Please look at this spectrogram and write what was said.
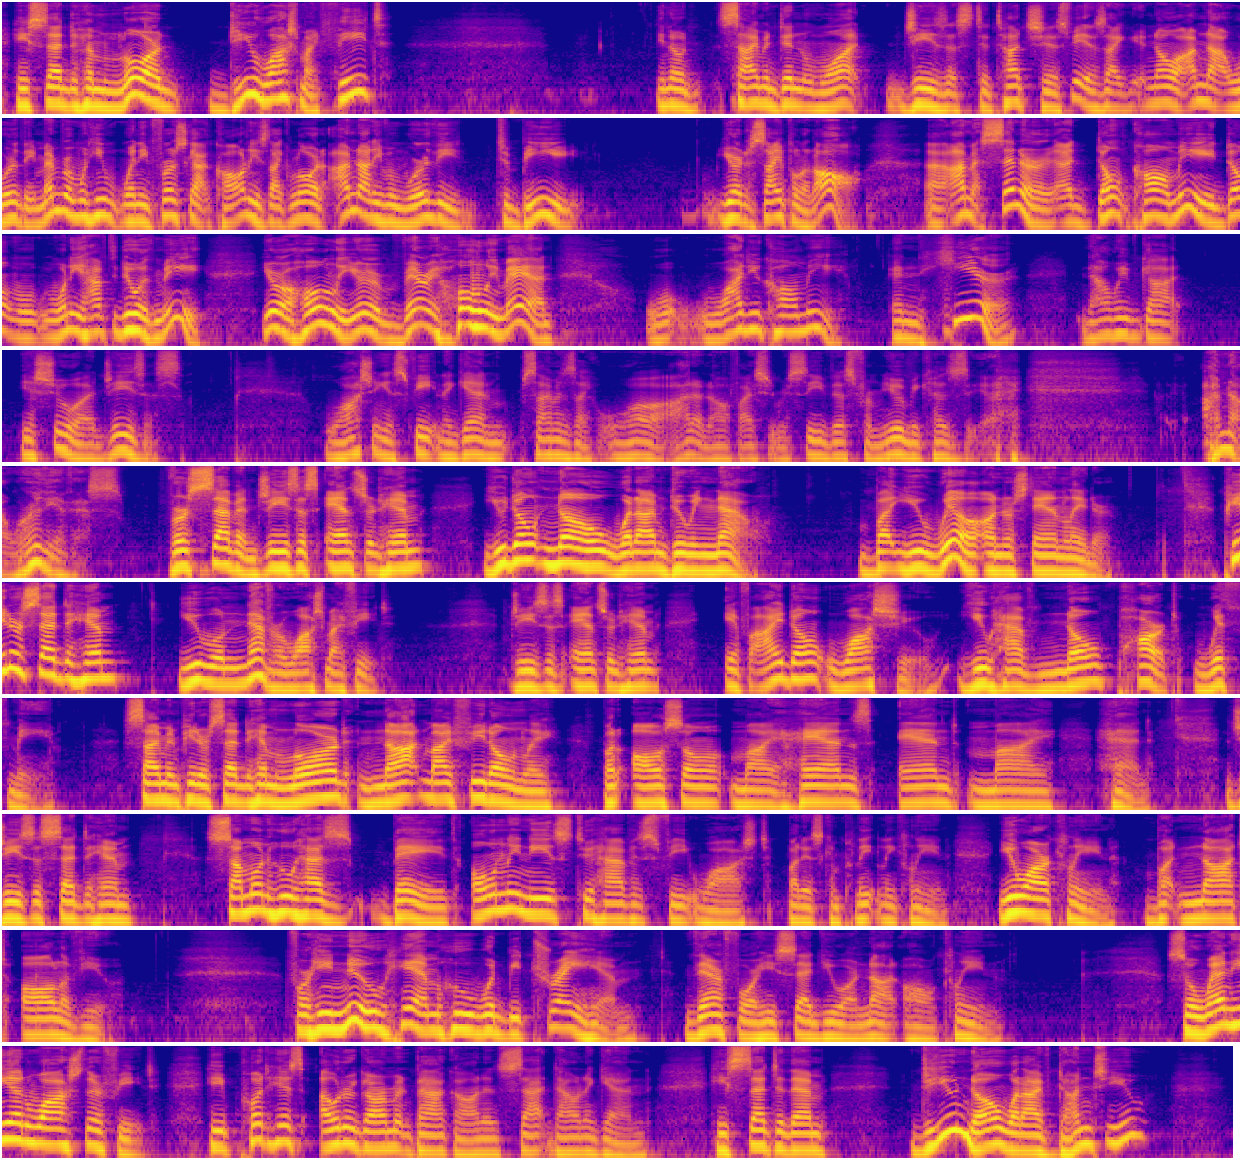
He said to him, Lord, do you wash my feet? You know, Simon didn't want Jesus to touch his feet. It's like, no, I'm not worthy. Remember when he when he first got called, he's like, Lord, I'm not even worthy to be your disciple at all. Uh, I'm a sinner. Uh, don't call me. Don't. What do you have to do with me? You're a holy. You're a very holy man. W- why do you call me? And here, now we've got Yeshua, Jesus, washing his feet. And again, Simon's like, "Whoa, I don't know if I should receive this from you because I'm not worthy of this." Verse seven. Jesus answered him, "You don't know what I'm doing now." but you will understand later. Peter said to him, You will never wash my feet. Jesus answered him, If I don't wash you, you have no part with me. Simon Peter said to him, Lord, not my feet only, but also my hands and my head. Jesus said to him, Someone who has bathed only needs to have his feet washed, but is completely clean. You are clean, but not all of you. For he knew him who would betray him. Therefore he said, You are not all clean. So when he had washed their feet, he put his outer garment back on and sat down again. He said to them, Do you know what I've done to you?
